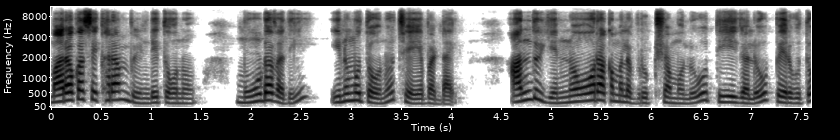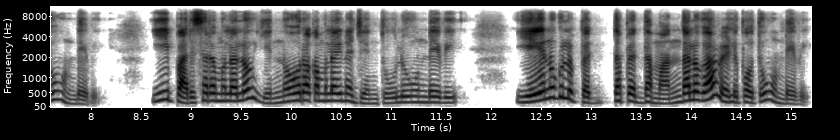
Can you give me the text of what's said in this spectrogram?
మరొక శిఖరం వెండితోనూ మూడవది ఇనుముతోనూ చేయబడ్డాయి. అందు ఎన్నో రకముల వృక్షములు తీగలు పెరుగుతూ ఉండేవి. ఈ పరిసరములలో ఎన్నో రకములైన జంతువులు ఉండేవి. ఏనుగులు పెద్ద పెద్ద మందలుగా వెళ్ళిపోతూ ఉండేవి.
